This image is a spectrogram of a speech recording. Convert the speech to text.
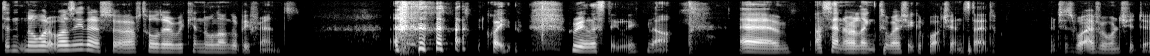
didn't know what it was either. So I've told her we can no longer be friends. Quite realistically, no. Um, I sent her a link to where she could watch it instead, which is what everyone should do.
